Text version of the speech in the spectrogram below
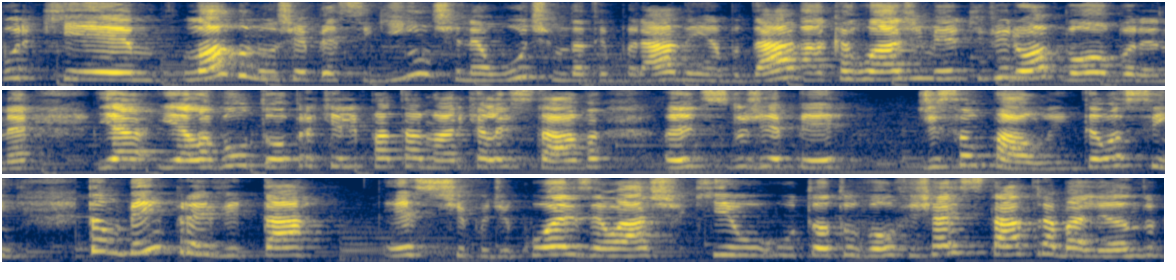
porque logo no GP seguinte, né, o último da temporada em Abu Dhabi, a carruagem meio que virou abóbora, né? E, a, e ela voltou para aquele patamar que ela estava antes do GP de São Paulo. Então, assim, também para evitar esse tipo de coisa, eu acho que o, o Toto Wolff já está trabalhando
